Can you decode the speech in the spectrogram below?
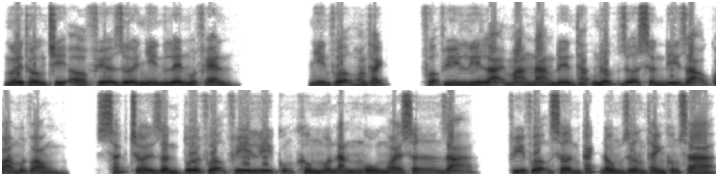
người thường chỉ ở phía dưới nhìn lên một phen. Nhìn Phượng Hoàng Thạch, Phượng Phi Ly lại mang nàng đến thác nước giữa sườn đi dạo qua một vòng, sắc trời dần tối Phượng Phi Ly cũng không muốn ăn ngủ ngoài sân dã. Phi Phượng Sơn cách Đông Dương Thành không xa,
